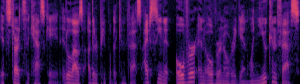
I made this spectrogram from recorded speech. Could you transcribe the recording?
it starts the cascade. It allows other people to confess. I've seen it over and over and over again. When you confess,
